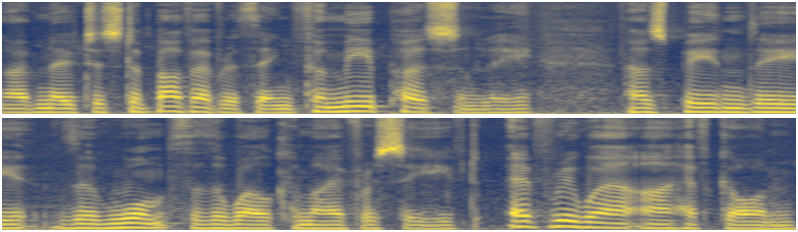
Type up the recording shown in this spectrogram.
I've noticed above everything, for me personally, has been the, the warmth of the welcome I've received. Everywhere I have gone,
